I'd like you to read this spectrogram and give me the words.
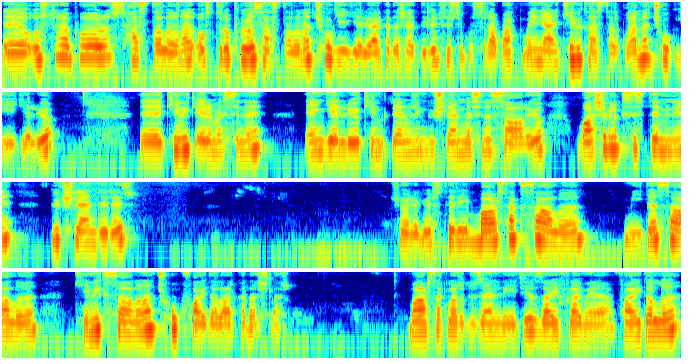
e, osteoporoz hastalığına osteoporoz hastalığına çok iyi geliyor arkadaşlar. Dilim suçlu kusura bakmayın. Yani kemik hastalıklarına çok iyi geliyor. E, kemik erimesini engelliyor, kemiklerimizin güçlenmesini sağlıyor. Bağışıklık sistemini güçlendirir. Şöyle göstereyim. Bağırsak sağlığı, mide sağlığı, kemik sağlığına çok faydalı arkadaşlar. Bağırsakları düzenleyici, zayıflamaya faydalı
